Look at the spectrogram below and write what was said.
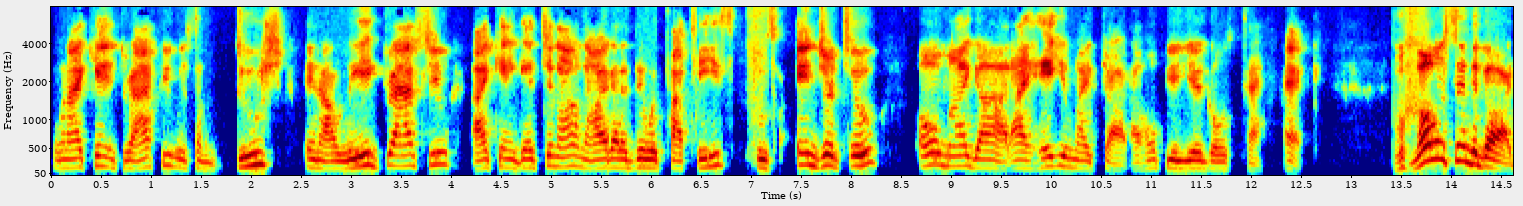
when I can't draft you with some douche in our league drafts you. I can't get you now. Now I got to deal with Tatis, who's injured too. Oh my God, I hate you, Mike Trout. I hope your year goes to heck. Oof. Nolan Syndergaard.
